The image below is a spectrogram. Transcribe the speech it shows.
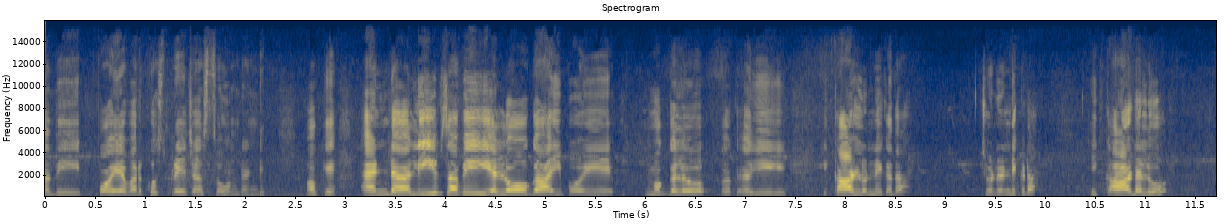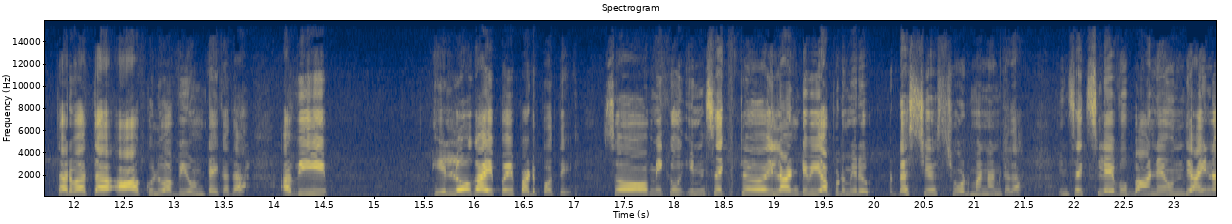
అది పోయే వరకు స్ప్రే చేస్తూ ఉండండి. ఓకే. అండ్ లీవ్స్ అవి ఎల్లోగా అయిపోయి మొగ్గలు ఈ ఈ కాళ్ళు ఉన్నాయి కదా. చూడండి ఇక్కడ. ఈ కాడలు తర్వాత ఆకులు అవి ఉంటాయి కదా. అవి ఎల్లోగా అయిపోయి పడిపోతాయి. సో మీకు ఇన్సెక్ట్ ఇలాంటివి అప్పుడు మీరు టెస్ట్ చేసి చూడమన్నాను కదా ఇన్సెక్ట్స్ లేవు బాగానే ఉంది అయినా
